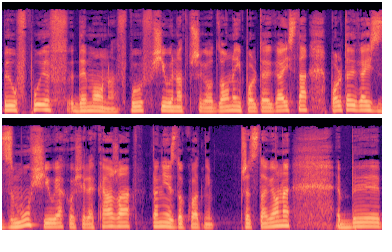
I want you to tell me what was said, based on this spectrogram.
był wpływ demona, wpływ siły nadprzyrodzonej, poltergeista. Poltergeist zmusił jakoś lekarza, to nie jest dokładnie przedstawione, by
